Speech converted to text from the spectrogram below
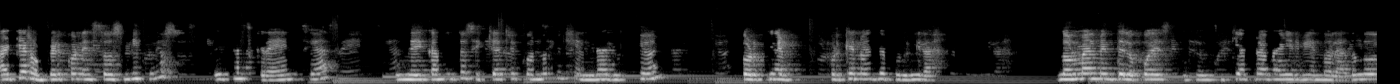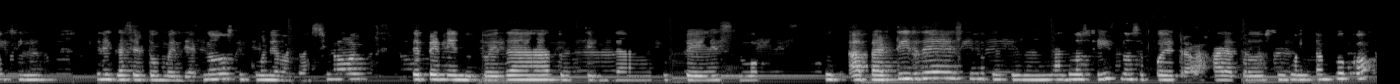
hay que romper con esos mitos, esas creencias. El medicamento psiquiátrico no te genera adicción. ¿Por qué? Porque no es de por vida. Normalmente lo puedes, el psiquiatra va a ir viendo la dosis, tiene que hacerte un buen diagnóstico, una evaluación, dependiendo tu edad, tu actividad, tu peso. A partir de eso, que te dan la dosis, no se puede trabajar a todos igual tampoco,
